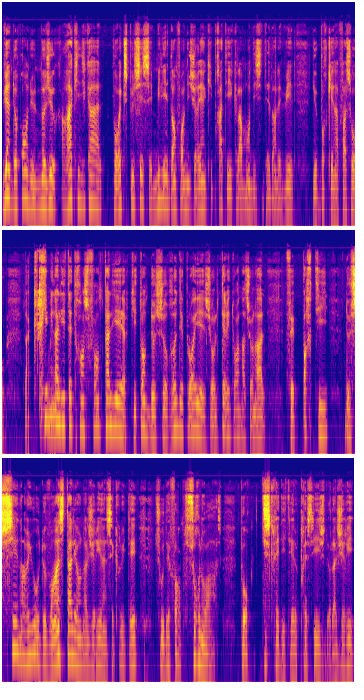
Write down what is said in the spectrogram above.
vient de prendre une mesure radicale pour expulser ces milliers d'enfants nigériens qui pratiquent la mendicité dans les villes du Burkina Faso. La criminalité transfrontalière qui tente de se redéployer sur le territoire national fait partie de scénarios devant installer en Algérie l'insécurité sous des formes sournoises discréditer le prestige de l'Algérie.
